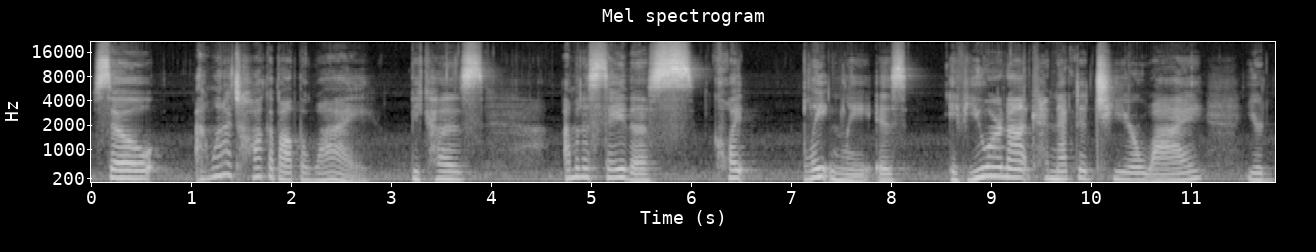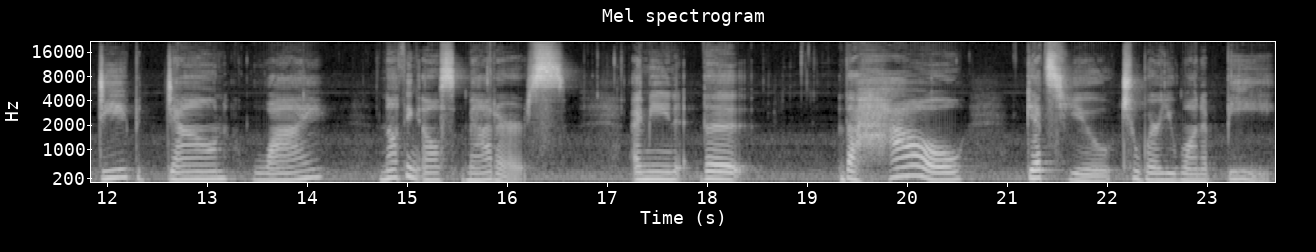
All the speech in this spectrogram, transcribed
So I want to talk about the why because I'm going to say this quite blatantly is if you are not connected to your why, your deep down why, nothing else matters. I mean, the the how gets you to where you want to be.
